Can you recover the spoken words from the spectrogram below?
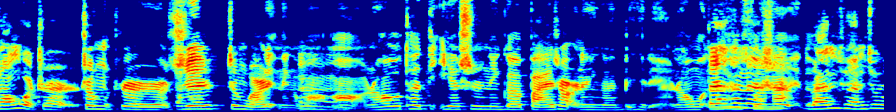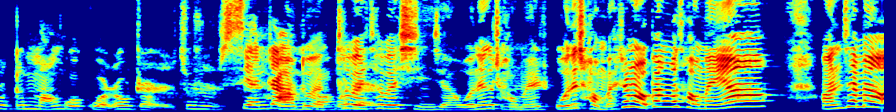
芒果汁儿，蒸汁儿直接针管里那个嘛、嗯啊，然后它底下是那个白色儿那个冰淇淋，然后我但它那那是。完全就是跟芒果果肉汁儿，就是鲜啊，榨的对特别特别新鲜。我那个草莓，我的草莓上面有半个草莓啊，完了上面有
